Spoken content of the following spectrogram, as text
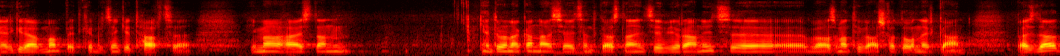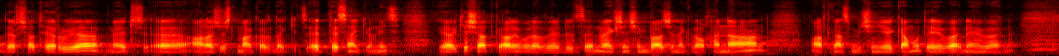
ներգրավման պետք է լուծենք այդ հարցը։ Հիմա Հայաստանում Կենտրոնական Ասիայից, Հնդկաստանից եւ Իրանից բազմաթիվ աշխատողներ կան, բայց դա դեռ շատ հեռու է մեր անհրաժեշտ մակարդակից։ Այդ տեսանկյունից իհարկե շատ կարևոր է վերլուծել մեկ շնչին բաժանեկնող հնան, մարդկանց միջին եկամուտը եւ այլն եւ այլն։ Ը, ե- կա-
